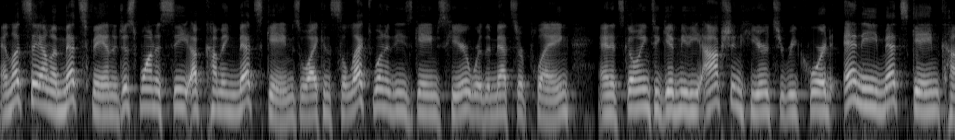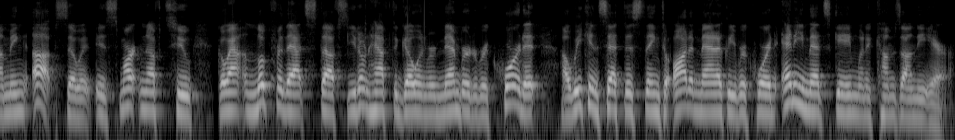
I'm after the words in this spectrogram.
And let's say I'm a Mets fan and just want to see upcoming Mets games. Well, I can select one of these games here where the Mets are playing, and it's going to give me the option here to record any Mets game coming up. So it is smart enough to go out and look for that stuff so you don't have to go and remember to record it. Uh, we can set this thing to automatically record any Mets game when it comes on the air.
